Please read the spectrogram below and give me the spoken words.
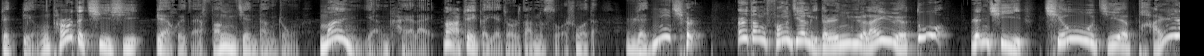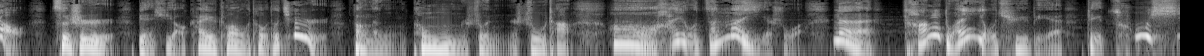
这顶头的气息便会在房间当中蔓延开来。那这个也就是咱们所说的人气儿。而当房间里的人越来越多，人气求节盘绕，此时便需要开窗户透透气儿，方能通顺舒畅。哦，还有这么一说，那。长短有区别，这粗细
